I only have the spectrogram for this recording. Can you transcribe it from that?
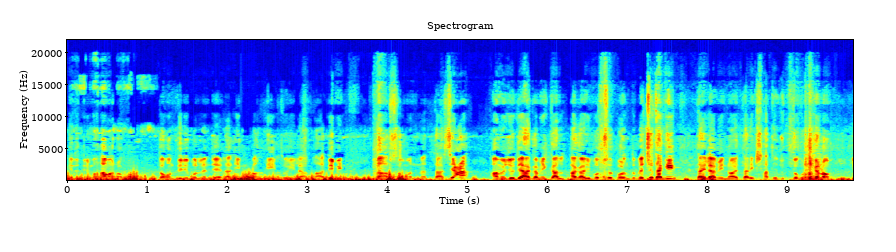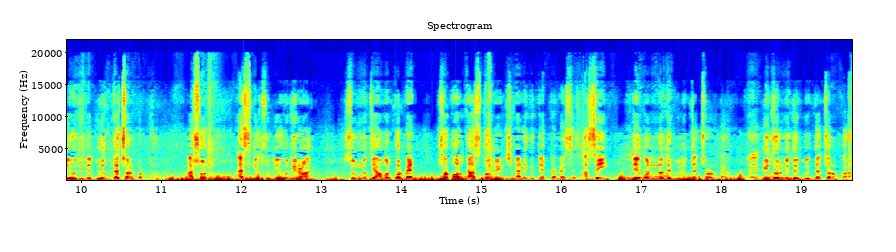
কিন্তু তিনি মহামানব। তখন তিনি বললেন যে, লা ইন বাকিতু ইলা আমি যদি আগামীকাল, আগামী বছর পর্যন্ত বেঁচে থাকি, তাইলে আমি নয় তারিখ সাথে যুক্ত করব। কেন? ইহুদিদের বিরুদ্ধাচরণ করতে হবে। আসুন, আজকে শুধু ইহুদির নয়, সুন্নতি আমল করবেন, সকল কাজ করবেন, সেখানে কিন্তু একটা মেসেজ আছেই যে, অন্যদের বিরুদ্ধাচরণ করা, বিধর্মীদের বিরুদ্ধাচরণ করা।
